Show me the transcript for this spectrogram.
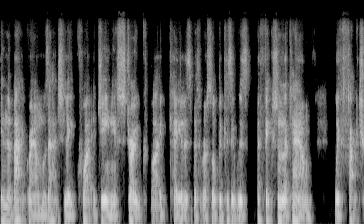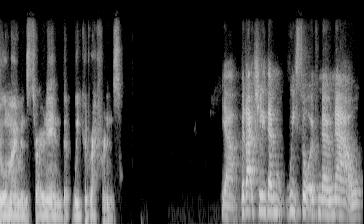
in the background was actually quite a genius stroke by kate elizabeth russell because it was a fictional account with factual moments thrown in that we could reference. Yeah but actually then we sort of know now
